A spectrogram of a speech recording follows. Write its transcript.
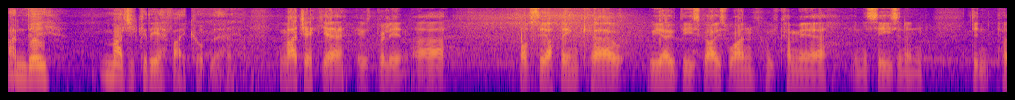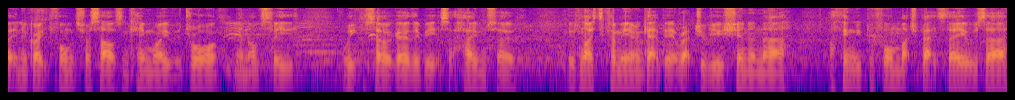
Andy, magic of the FA Cup there. Magic, yeah, it was brilliant. Uh, obviously, I think uh, we owed these guys one. We've come here in the season and didn't put in a great performance for ourselves and came away with a draw. And obviously, a week or so ago, they beat us at home. So it was nice to come here and get a bit of retribution. And uh, I think we performed much better today. It was uh,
